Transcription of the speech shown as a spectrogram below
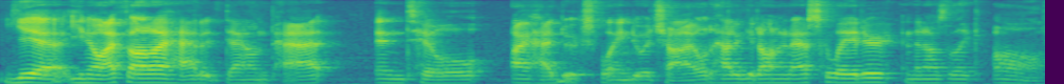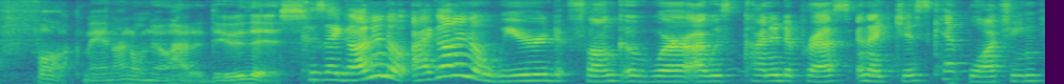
Yeah, you know, I thought I had it down pat until I had to explain to a child how to get on an escalator, and then I was like, "Oh fuck, man, I don't know how to do this." Cause I got in a I got in a weird funk of where I was kind of depressed, and I just kept watching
